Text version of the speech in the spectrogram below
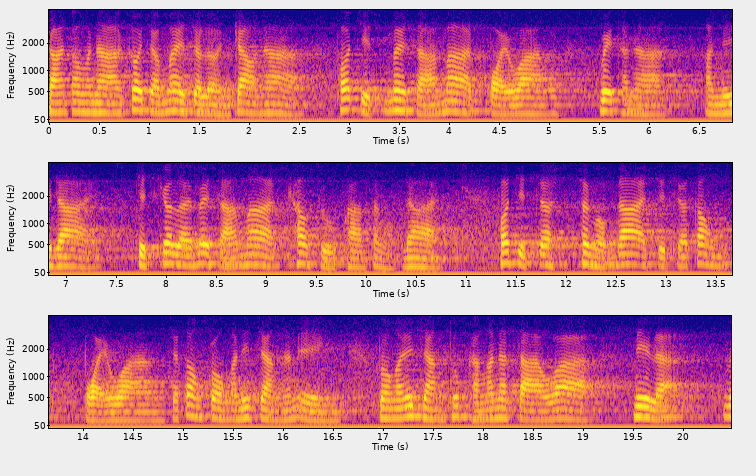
การภาวนาก็จะไม่เจริญก้าวหน้า เพราะจิตไม่สามารถปล่อยวางเวทนา อันนี้ได้ จิตก็เลยไม่สามารถเข้าสู่ความสงบได้ เพราะจิตจะสงบได้จิตจะต้องปล่อยวาง จะต้องปรงอนิจจังนั่นเองปรงอนิจจังทุกขังอนัตตาว่านี่แหละเว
